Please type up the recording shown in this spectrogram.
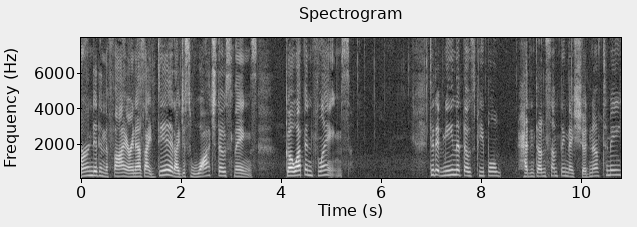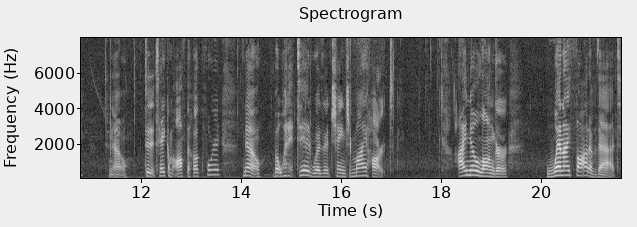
burned it in the fire and as I did, I just watched those things go up in flames. Did it mean that those people hadn't done something they shouldn't have to me? No. Did it take them off the hook for it? No. But what it did was it changed my heart. I no longer, when I thought of that,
